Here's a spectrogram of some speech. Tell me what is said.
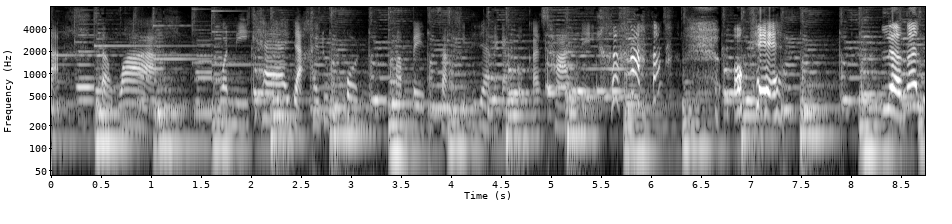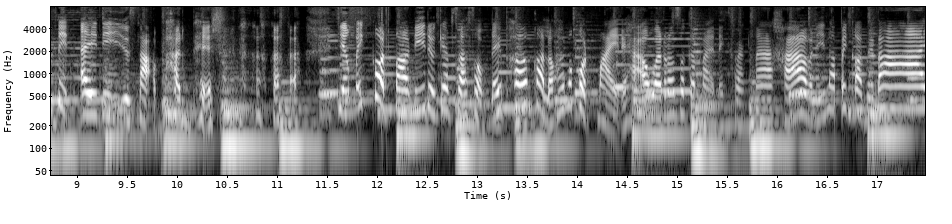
ล่ะ แต่ว่าวันนี้แค่อยากให้ทุกคนมาเป็นสักขีพยานในการกดกาชากเองโอเคเหลือเงินติด ID อยู่ 3,000 เพชร ยังไม่กดตอนนี้เดี๋ยวเก็บสะสมได้เพิ่มก่อน แล้วค่อยมากดใหม่นะคะ เอาไว้เราจอกันใหม่ในครั้งหน้าค่ะ วันนี้เราไปก่อน บ๊ายบาย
